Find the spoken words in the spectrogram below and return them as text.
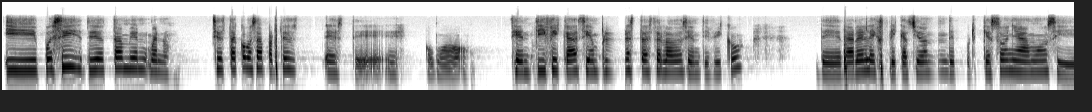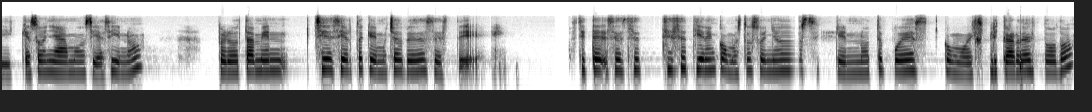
Y pues sí, yo también, bueno, sí está como esa parte, este, como científica, siempre está este lado científico, de darle la explicación de por qué soñamos y qué soñamos y así, ¿no? Pero también sí es cierto que muchas veces, este, sí, te, se, se, sí se tienen como estos sueños que no te puedes como explicar del todo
